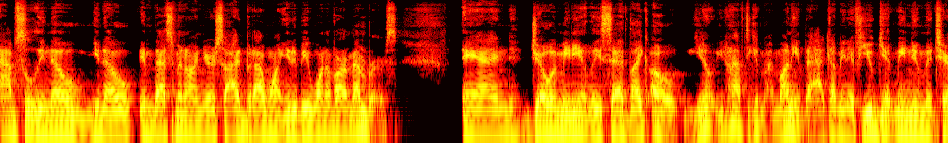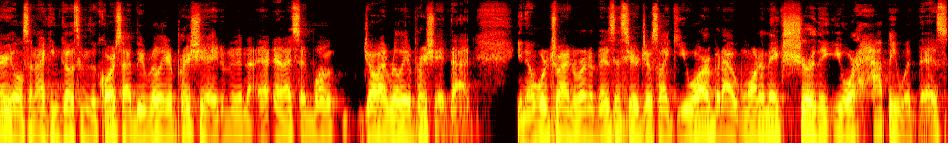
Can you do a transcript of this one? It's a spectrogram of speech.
absolutely no, you know, investment on your side, but I want you to be one of our members. And Joe immediately said, like, oh, you don't, you don't have to get my money back. I mean, if you get me new materials and I can go through the course, I'd be really appreciative. And I, and I said, well, Joe, I really appreciate that. You know, we're trying to run a business here just like you are, but I want to make sure that you're happy with this.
